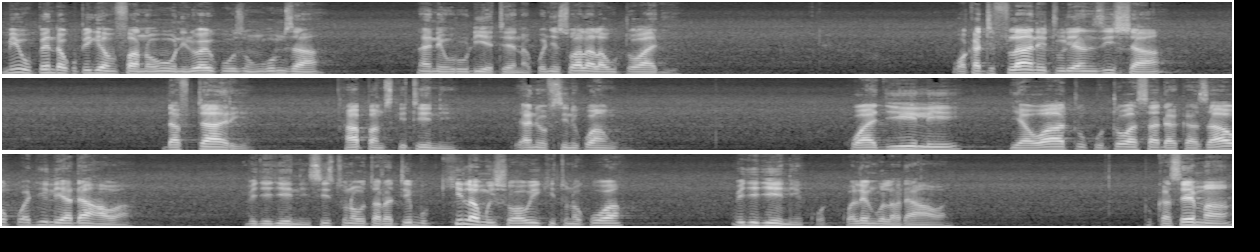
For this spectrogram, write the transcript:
Mi upenda kupiga mfano huu niliwahi kuzungumza na niurudie tena kwenye swala la utoaji. Wakati fulani tulianzisha daftari hapa msikitini yani ofisini kwangu kwa ajili ya watu kutoa sadaka zao kwa ajili ya dawa vijijini. Sisi tuna utaratibu kila mwisho wa wiki tunakuwa vijijini kwa, kwa lengo la dawa. Tukasema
